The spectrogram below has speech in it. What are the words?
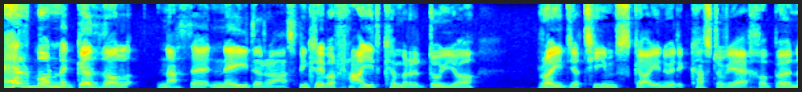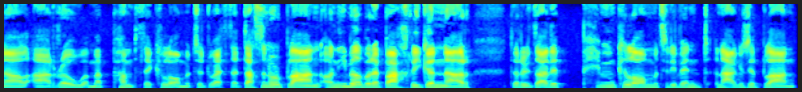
er mor negyddol nath e wneud y ras, fi'n credu bod rhaid cymrydwyo reidio tîm Sky yn wedi Castro Viejo, Bernal a Row am y 15 km diwethaf. Dathen nhw'r blaen, ond i'n meddwl bod e bach rhy gynnar, da rhyw 25 km i fynd yn agos i'r blaen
